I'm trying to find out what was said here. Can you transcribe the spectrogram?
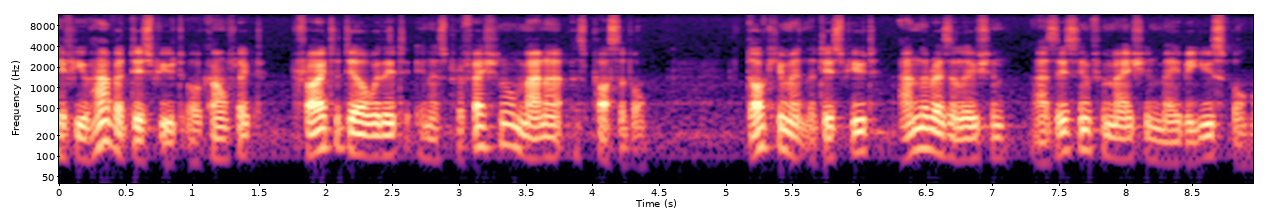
If you have a dispute or conflict, try to deal with it in as professional manner as possible. Document the dispute and the resolution as this information may be useful.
